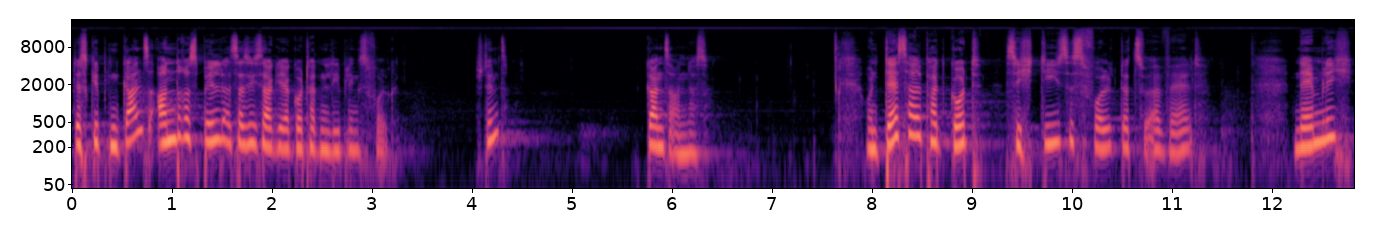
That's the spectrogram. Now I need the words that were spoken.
Das gibt ein ganz anderes Bild, als dass ich sage, ja, Gott hat ein Lieblingsvolk. Stimmt? Ganz anders. Und deshalb hat Gott sich dieses Volk dazu erwählt, nämlich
